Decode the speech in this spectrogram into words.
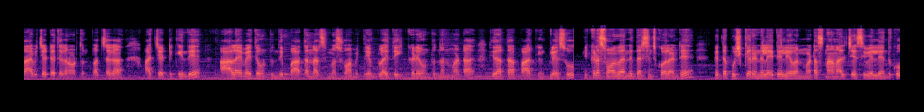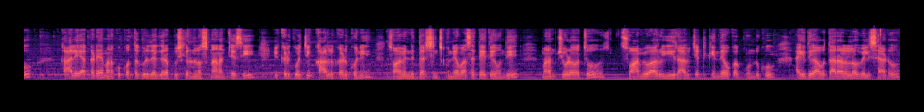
రావి చెట్టు అయితే కనబడుతుంది పచ్చగా. ఆ చెట్టు కిందే ఆలయం అయితే ఉంటుంది. పాత నరసింహస్వామి టెంపుల్ అయితే ఇక్కడే ఉంటుందన్నమాట. ఇదంతా పార్కింగ్ ప్లేసు. ఇక్కడ స్వామివారిని దర్శించుకోవాలంటే పెద్ద పుష్కరిణిలు అయితే లేవన్నమాట. స్నానాలు చేసి వెళ్ళేందుకు ఖాళీ అక్కడే మనకు కొత్త గుడి దగ్గర పుష్కరిణిలో స్నానం చేసి ఇక్కడికి వచ్చి కాళ్ళు కడుక్కొని స్వామిని దర్శించుకునే వసతి అయితే ఉంది. మనం చూడవచ్చు. స్వామివారు ఈ రావి చెట్టు కిందే ఒక గుండుకు ఐదు అవతారాలలో వెలిశాడు.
